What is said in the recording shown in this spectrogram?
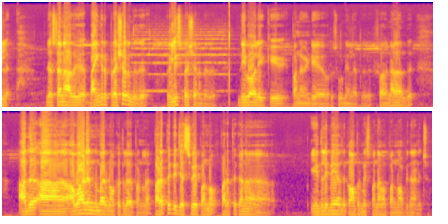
இல்லை. ஜஸ்ட் ஆனால் அது பயங்கர ப்ரெஷர் இருந்தது. ரிலீஸ் ப்ரெஷர் இருந்தது. தீபாவளிக்கு பண்ண வேண்டிய ஒரு சூழ்நிலை இருந்தது. ஸோ அதனால் வந்து அது அவார்டு இந்த மாதிரி நோக்கத்தில் பண்ணல. படத்துக்கு ஜஸ்டிஃபை பண்ணோம். படத்துக்கான எதுலேயுமே வந்து காம்ப்ரமைஸ் பண்ணாமல் பண்ணோம் அப்படி தான் நினச்சோம்.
